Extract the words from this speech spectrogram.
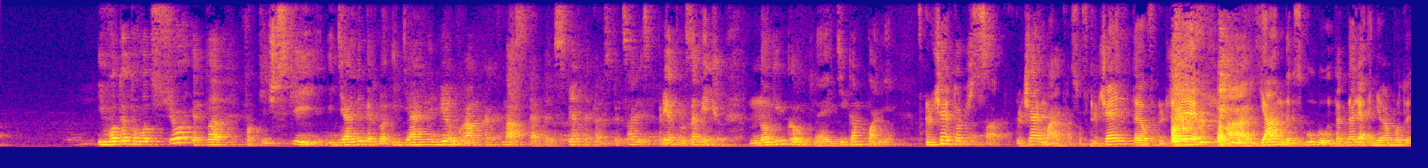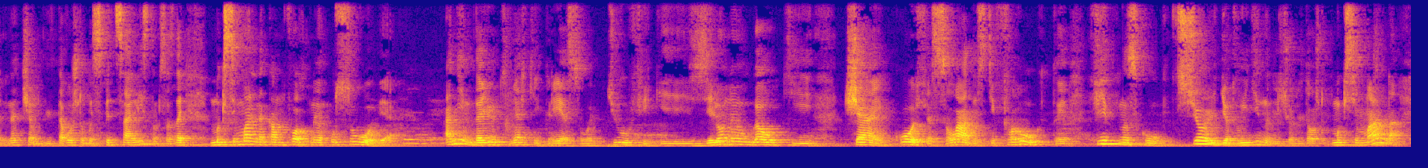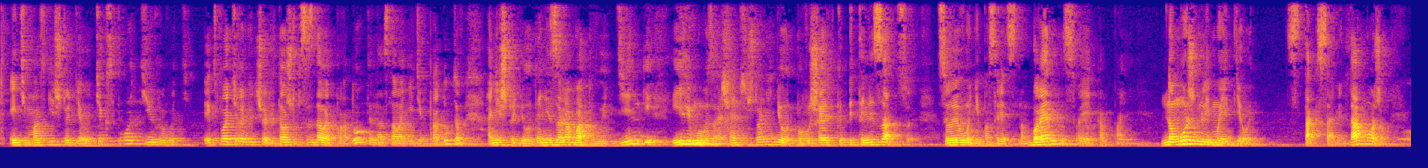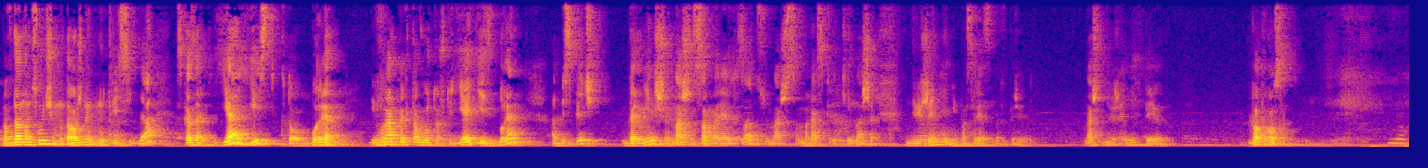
И вот это вот все, это фактически идеальный мир, но идеальный мир в рамках нас, как эксперта, как специалиста. При этом замечу, многие крупные IT-компании, включая тот же SAP, включая Microsoft, включая Intel, включая а, Яндекс, Google и так далее, они работают над чем? Для того, чтобы специалистам создать максимально комфортные условия. Они им дают мягкие кресла, тюфики, зеленые уголки, чай, кофе, сладости, фрукты, фитнес-клуб, все идет воедино для чего? Для того, чтобы максимально эти мозги что делать? Эксплуатировать. Эксплуатировать для чего? Для того, чтобы создавать продукты, на основании этих продуктов они что делают? Они зарабатывают деньги, или мы возвращаемся, что они делают? Повышают капитализацию своего непосредственно бренда, своей компании. Но можем ли мы это делать так сами? Да, можем. Но в данном случае мы должны внутри себя сказать, я есть кто? Бренд. И в рамках того, что я есть бренд, обеспечить дальнейшее нашу самореализацию, наше самораскрытие и наше движение непосредственно вперед. Наше движение вперед. Вопросы?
